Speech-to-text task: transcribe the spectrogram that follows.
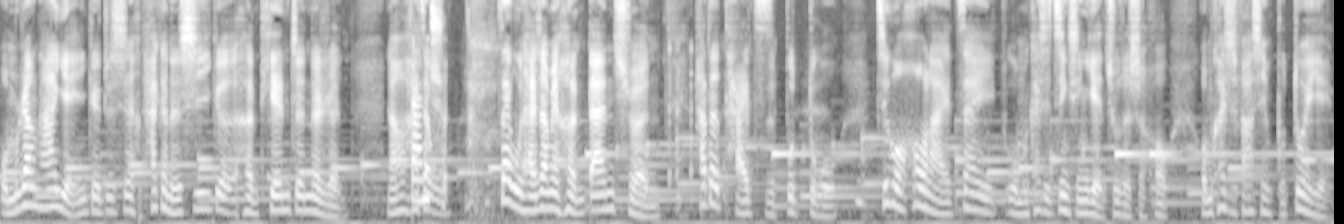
我们让他演一个，就是他可能是一个很天真的人，然后他在舞 在舞台上面很单纯，他的台词不多。结果后来在我们开始进行演出的时候，我们开始发现不对耶，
